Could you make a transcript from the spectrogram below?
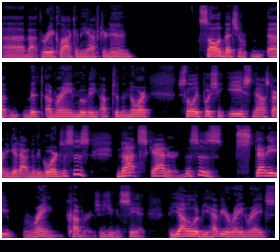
uh, about three o'clock in the afternoon solid bit of, uh, bit of rain moving up to the north, slowly pushing east, now starting to get out into the gorge. This is not scattered. This is steady rain coverage, as you can see it. The yellow would be heavier rain rates.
